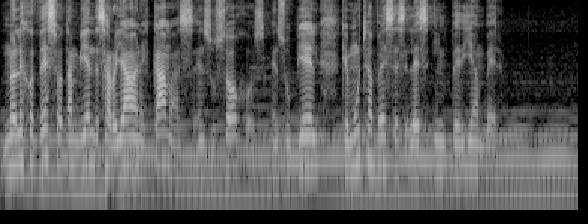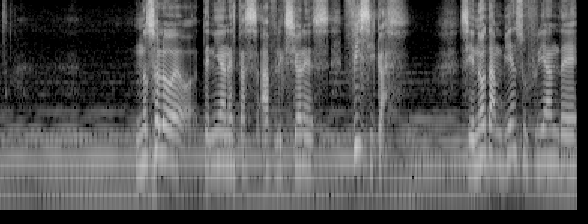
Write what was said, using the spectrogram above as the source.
No lejos de eso también desarrollaban escamas en sus ojos, en su piel, que muchas veces les impedían ver no solo tenían estas aflicciones físicas, sino también sufrían de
